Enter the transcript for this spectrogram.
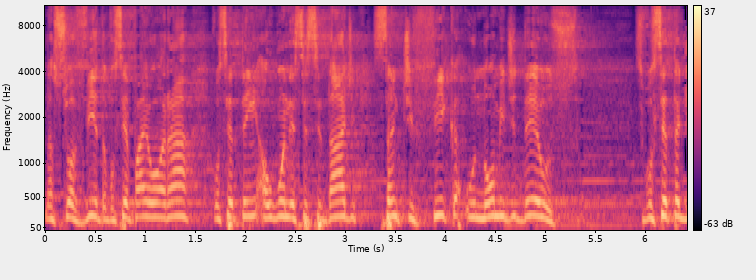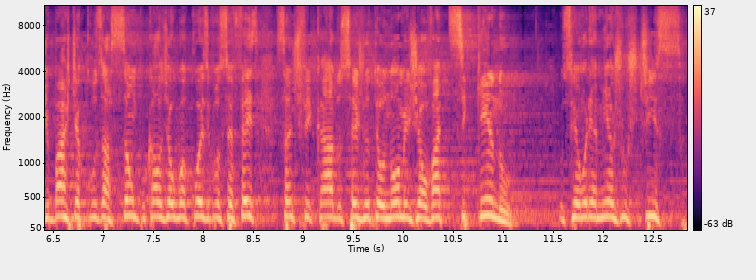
na sua vida, você vai orar, você tem alguma necessidade, santifica o nome de Deus. Se você está debaixo de acusação por causa de alguma coisa que você fez, santificado seja o teu nome, Jeová Tsiqueno, o Senhor é a minha justiça.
